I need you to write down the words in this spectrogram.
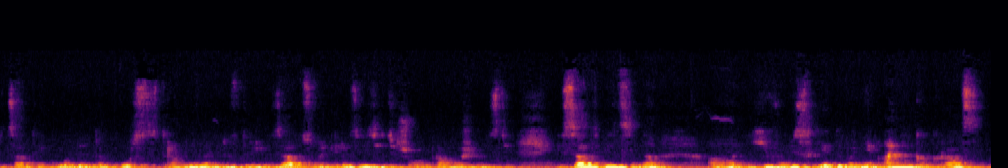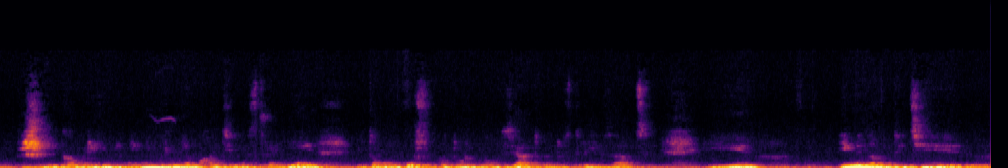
30-е годы это курс страны на индустриализацию и развитие тяжелой промышленности. И, соответственно, а, его исследования, они как раз пришли ко времени, они были необходимы стране и тому курсу, который был взят в индустриализации. И именно вот эти э,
